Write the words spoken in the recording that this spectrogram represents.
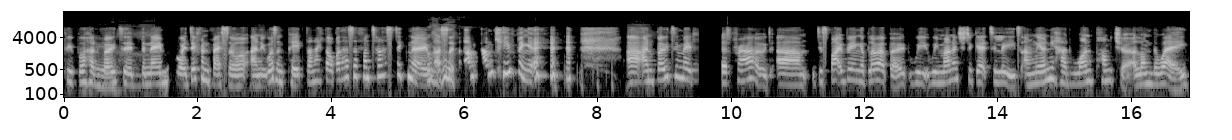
people had yeah. voted the name for a different vessel and it wasn't picked and i thought but that's a fantastic name i said i'm, I'm keeping it uh, and boaty made us proud um, despite being a blowout boat we, we managed to get to leeds and we only had one puncture along the way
